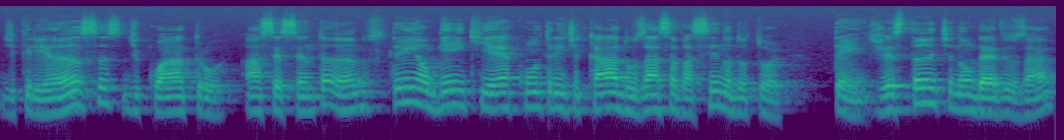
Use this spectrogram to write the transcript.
de crianças de 4 a 60 anos. Tem alguém que é contraindicado usar essa vacina, doutor? Tem. Gestante não deve usar,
